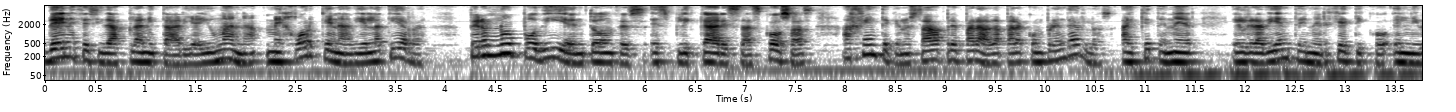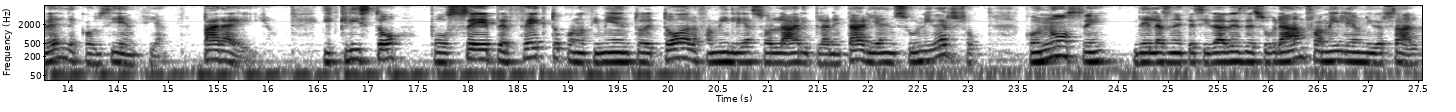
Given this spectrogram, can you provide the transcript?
de necesidad planetaria y humana mejor que nadie en la Tierra. Pero no podía entonces explicar estas cosas a gente que no estaba preparada para comprenderlas. Hay que tener el gradiente energético, el nivel de conciencia para ello. Y Cristo posee perfecto conocimiento de toda la familia solar y planetaria en su universo. Conoce de las necesidades de su gran familia universal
